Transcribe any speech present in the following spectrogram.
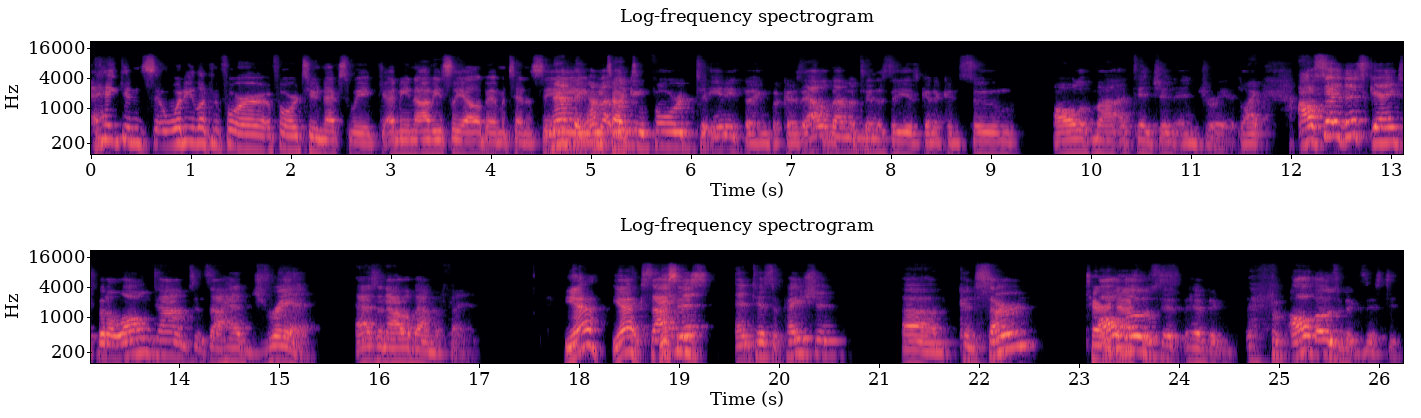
Hankins, what are you looking for forward to next week? I mean, obviously Alabama, Tennessee. Nothing. I'm We not talked- looking forward to anything because Alabama, Tennessee is going to consume all of my attention and dread. Like I'll say this, gangs, but a long time since I had dread as an Alabama fan. Yeah, yeah. Excitement, is anticipation, um, concern. All those have, have all those have existed,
